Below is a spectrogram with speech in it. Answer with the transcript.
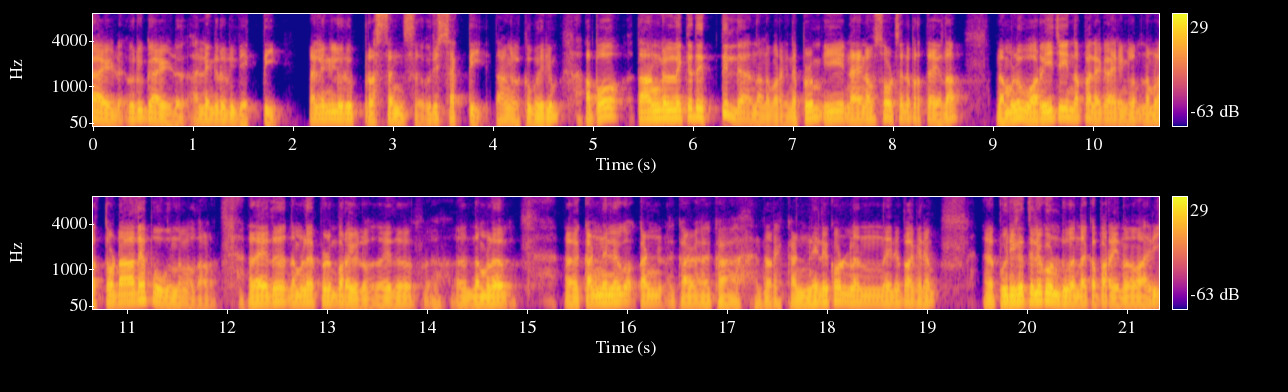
ഗൈഡ് ഒരു ഗൈഡ് അല്ലെങ്കിൽ ഒരു വ്യക്തി അല്ലെങ്കിൽ ഒരു പ്രസൻസ് ഒരു ശക്തി താങ്കൾക്ക് വരും. അപ്പോൾ താങ്കളിലേക്ക് അത് എത്തില്ല എന്നാണ് പറയുന്നത്. എപ്പോഴും ഈ നയൻ ഓഫ് സോട്ട്സിന്റെ പ്രത്യേകത നമ്മൾ വറി ചെയ്യുന്ന പല കാര്യങ്ങളും നമ്മളെ തൊടാതെ പോകുന്നുള്ളതാണ്. അതായത് നമ്മൾ എപ്പോഴും പറയുമല്ലോ അതായത് നമ്മൾ കണ്ണിൽ എന്താ പറയുക കണ്ണിൽ കൊള്ളുന്നതിന് പകരം പുരികത്തിൽ കൊണ്ടു എന്നൊക്കെ പറയുന്നത് മാതിരി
